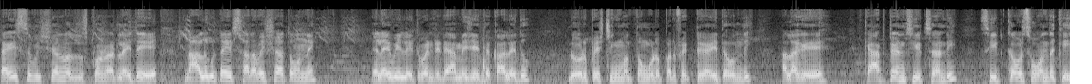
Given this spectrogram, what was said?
టైర్స్ విషయంలో చూసుకున్నట్లయితే నాలుగు టైర్స్ అరవై శాతం ఉన్నాయి. ఎలైవీలు ఎటువంటి డ్యామేజ్ అయితే కాలేదు. డోర్ పేస్టింగ్ మొత్తం కూడా పర్ఫెక్ట్గా అయితే ఉంది. అలాగే క్యాప్టెన్ సీట్స్ అండి. సీట్ కవర్స్ వందకి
